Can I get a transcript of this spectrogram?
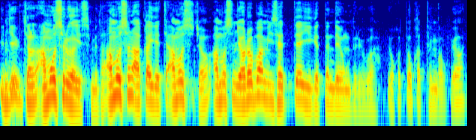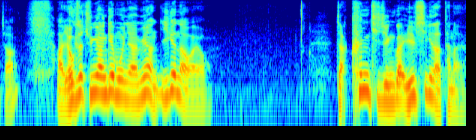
이제 저는 아모스로 가겠습니다. 아모스는 아까 얘기했죠. 아모스죠. 아모스는 여로밤 2세 때 얘기했던 내용들이고요. 요거 똑같은 거고요. 자, 아 여기서 중요한 게 뭐냐면 이게 나와요. 자, 큰 기진과 일식이 나타나요.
